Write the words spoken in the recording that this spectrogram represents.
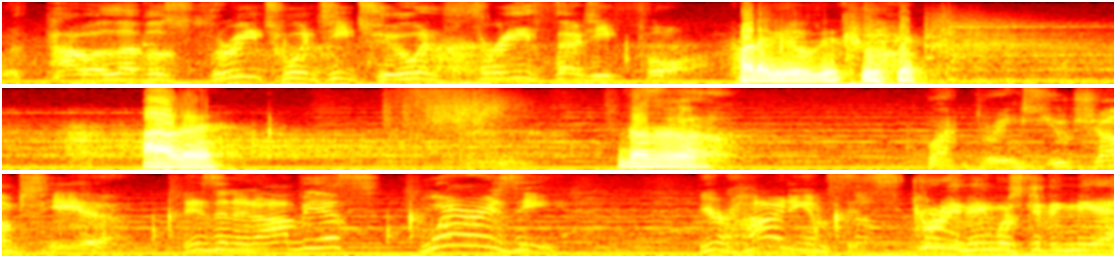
With power levels 322 and 334. फट गई होगी इसकी आ गए दोनों लोग So, what brings you chumps here? Isn't it obvious? Where is he? You're hiding him. so- Screaming was giving me a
